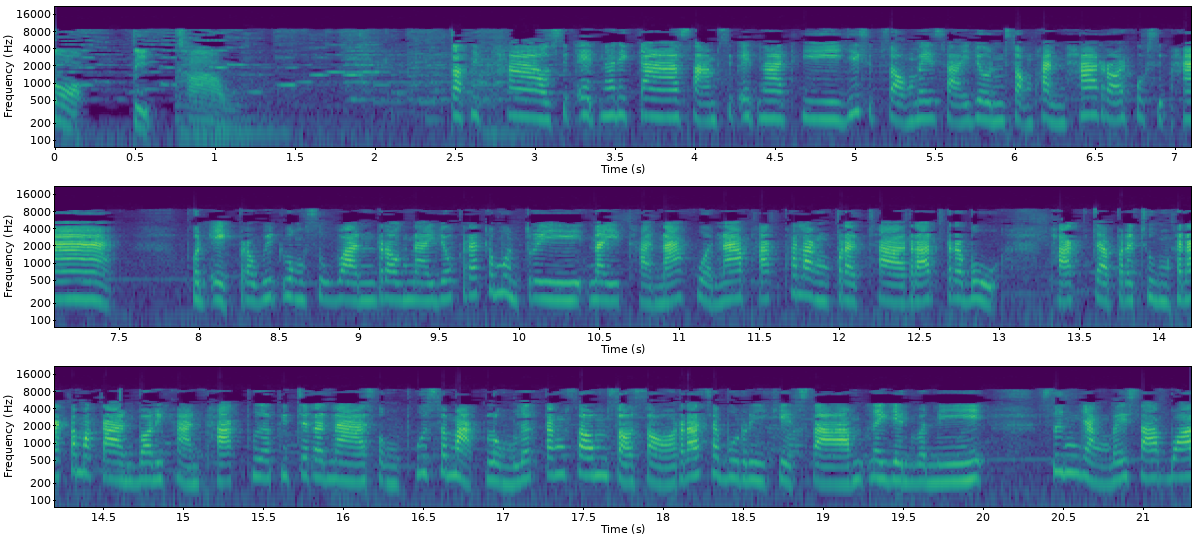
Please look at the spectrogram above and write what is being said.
เกาะติดข่าวกาะติดข่าว 11 นาฬิกา 31 นาที 22 เมษายน 2565 ผลเอกประวิตรวงสุวรรณ รองนายกรัฐมนตรี ในฐานะหัวหน้าพักพลังประชารัฐระบุ พักจะประชุมคณะกรรมการบริหารพักเพื่อพิจารณาส่งผู้สมัครลงเลือกตั้งซ่อม สส ราชบุรีเขต 3 ในเย็นวันนี้ ซึ่งยังไม่ทราบว่า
